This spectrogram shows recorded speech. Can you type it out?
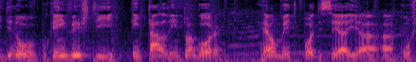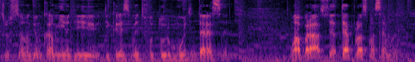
e de novo, porque investir em talento agora realmente pode ser aí a, a construção de um caminho de, de crescimento futuro muito interessante. Um abraço e até a próxima semana.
